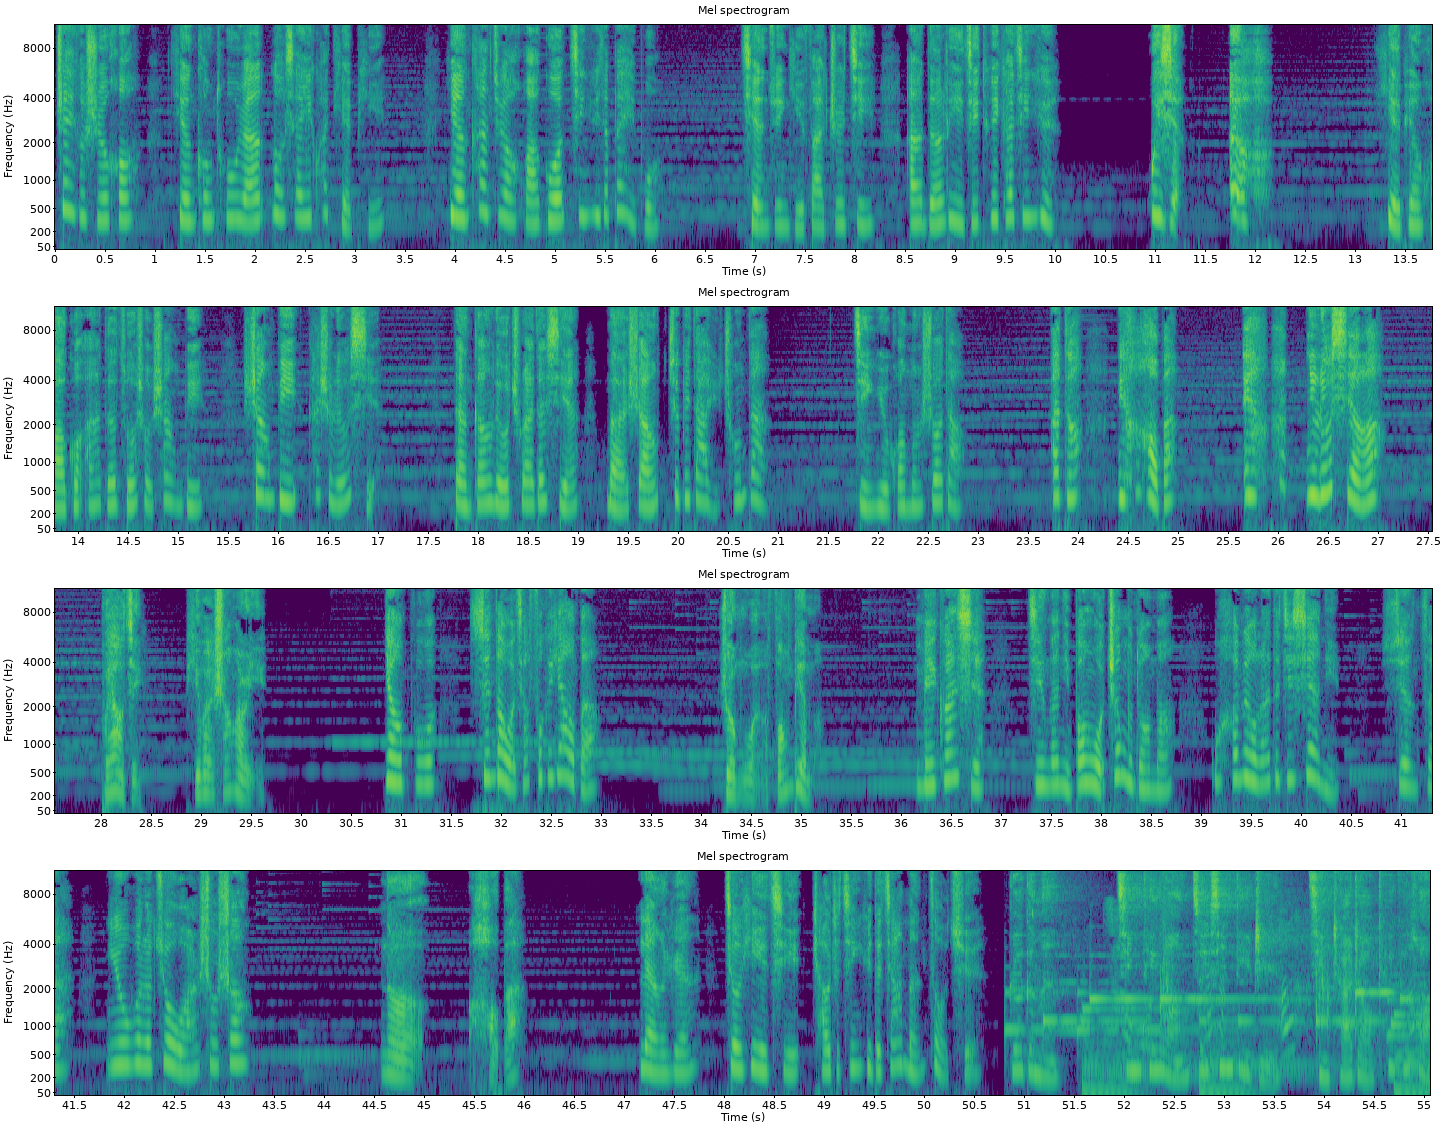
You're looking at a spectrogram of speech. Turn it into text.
这个时候，天空突然落下一块铁皮，眼看就要划过金玉的背部。千钧一发之际，阿德立即推开金玉，危险！哎呀！叶片划过阿德左手上臂，上臂开始流血，但刚流出来的血马上就被大雨冲淡。金玉慌忙说道：“阿德，你还好吧？哎呀，你流血了！不要紧，皮外伤而已。要不先到我家敷个药吧？这么晚了，方便吗？”没关系，今晚你帮我这么多忙，我还没有来得及谢你。现在你又为了救我而受伤，那好吧。两人就一起朝着金玉的家门走去。哥哥们，倾听网最新地址，请查找 QQ 号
